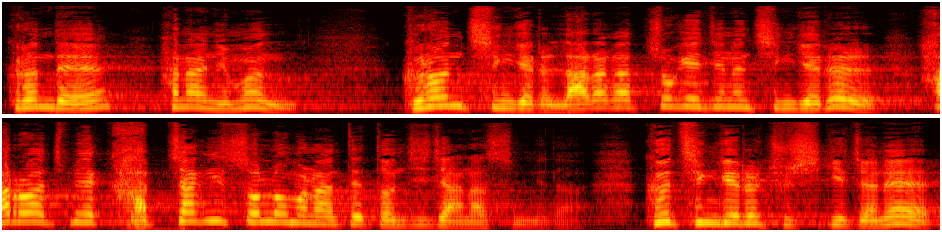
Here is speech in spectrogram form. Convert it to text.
그런데 하나님은 그런 징계를 나라가 쪼개지는 징계를 하루아침에 갑자기 솔로몬한테 던지지 않았습니다. 그 징계를 주시기 전에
